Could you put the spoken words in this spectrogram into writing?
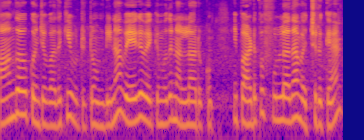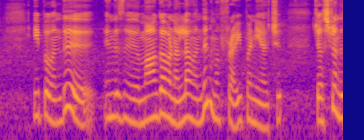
மாங்காவை கொஞ்சம் வதக்கி விட்டுட்டோம் அப்படின்னா வேக வைக்கும்போது நல்லாயிருக்கும் இப்போ அடுப்பை ஃபுல்லாக தான் வச்சுருக்கேன். இப்போ வந்து இந்த மாங்காவை நல்லா வந்து நம்ம ஃப்ரை பண்ணியாச்சு. ஜஸ்ட் அந்த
